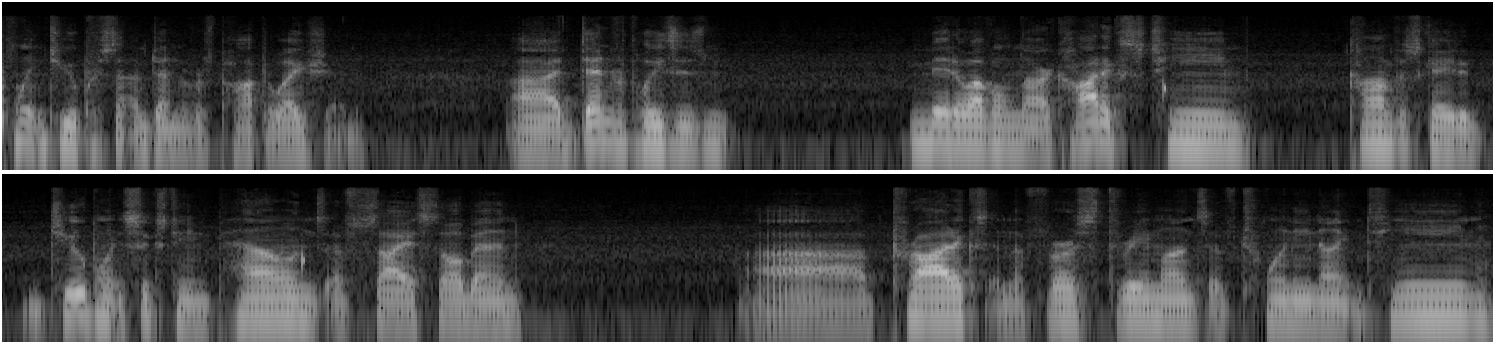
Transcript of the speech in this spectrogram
0.2% of Denver's population. Uh, Denver Police's mid-level narcotics team confiscated 2.16 pounds of psilocybin uh, products in the first three months of 2019.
